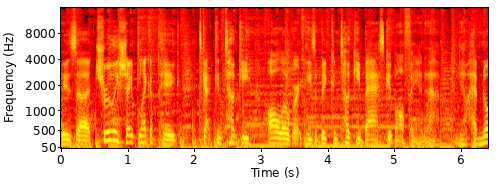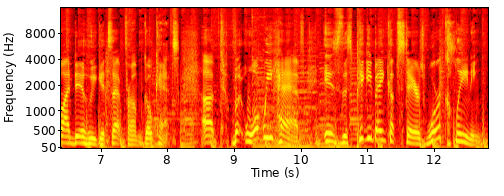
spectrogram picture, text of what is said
is uh, truly shaped like a pig. It's got Kentucky all over it. He's a big Kentucky basketball fan, and I you know, have no idea who he gets that from. Go Cats! Uh, but what we have is this piggy bank upstairs. We're cleaning,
